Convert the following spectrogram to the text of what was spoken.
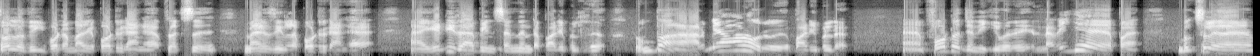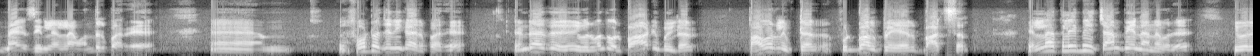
தோல்ல தூக்கி போட்ட மாதிரி போட்டிருக்காங்க. ஃப்ளக்ஸு மேகசினில் போட்டிருக்காங்க. எடி ராபின்சன் என்ற பாடி பில்டர் ரொம்ப அருமையான ஒரு பாடி பில்டர் ஃபோட்டோஜெனிக் இவர். நிறைய இப்போ புக்ஸில் மேகசின்ல எல்லாம் ஃபோட்டோஜெனிக்காக இருப்பார். ரெண்டாவது இவர் வந்து ஒரு body builder power lifter football player boxer எல்லாத்துலேயுமே சாம்பியன் ஆனவர். இவர்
